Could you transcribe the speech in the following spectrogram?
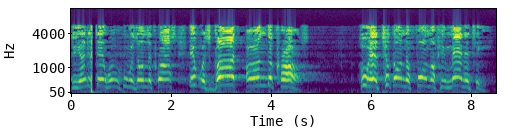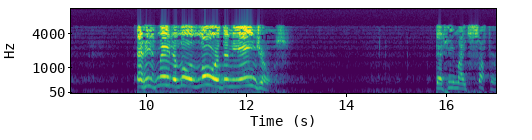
Do you understand who, who was on the cross? It was God on the cross who had took on the form of humanity. And he's made a little lower than the angels. That he might suffer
